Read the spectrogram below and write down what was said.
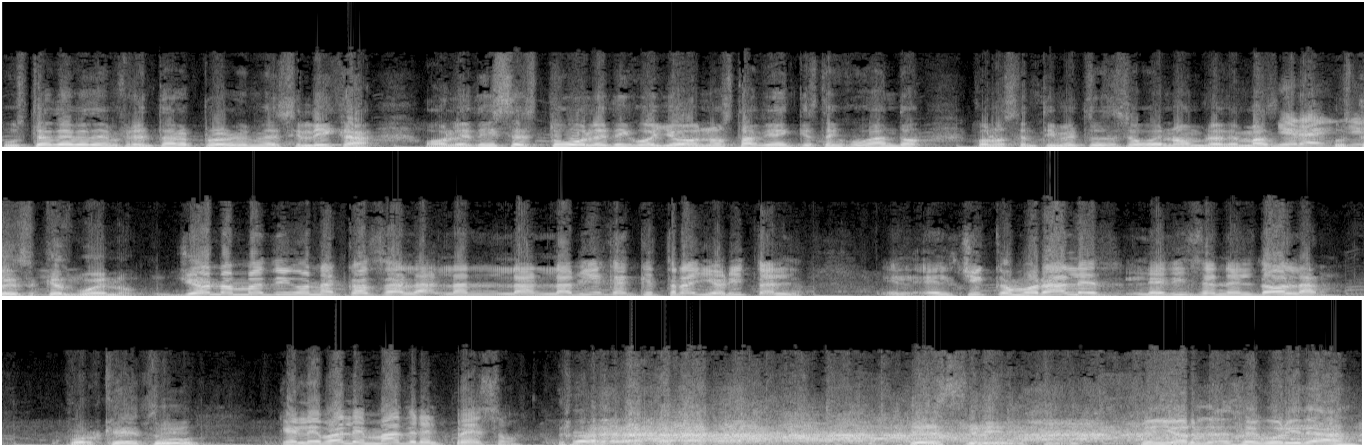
Usted debe de enfrentar el problema de decirle, hija, o le dices tú o le digo yo. No está bien que estén jugando con los sentimientos de ese buen hombre. Además, Mira, usted yo- dice que es bueno. Yo nomás digo una cosa, la, la, la, la vieja que trae ahorita el, el, el Chico Morales le dicen el dólar, ¿Por qué tú? que le vale madre el peso. Sí. Señor de seguridad.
